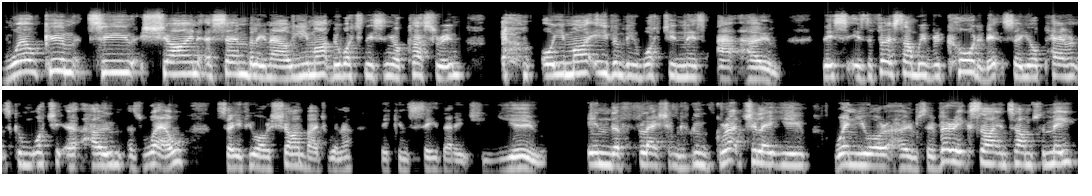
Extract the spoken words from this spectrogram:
Welcome to Shine Assembly. Now, you might be watching this in your classroom, or you might even be watching this at home. This is the first time we've recorded it, so your parents can watch it at home as well. So, if you are a Shine Badge winner, they can see that it's you in the flesh and congratulate you when you are at home. So, very exciting times for me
